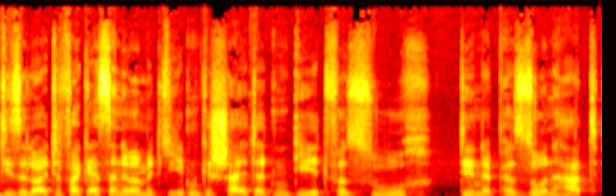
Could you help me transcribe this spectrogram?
diese Leute vergessen immer mit jedem gescheiterten Diätversuch, den eine Person hat,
